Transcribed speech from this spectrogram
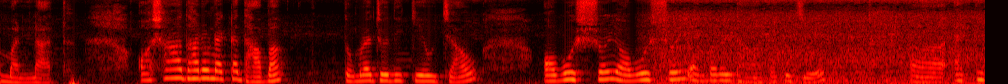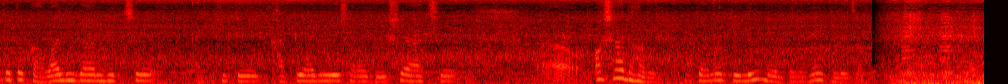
মান্নাত। অসাধারণ একটা ধাবা। তোমরা যদি কেউ যাও অবশ্যই অবশ্যই একবার ওই ধাবাটাতে যেও। আহ, একদিকে তো কাওয়ালি গান হচ্ছে একদিকে খাটিয়া নিয়ে সবাই বসে আছে। অসাধারণ। যেন গেলেই মনটা যেন ঘুরে যাবে।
